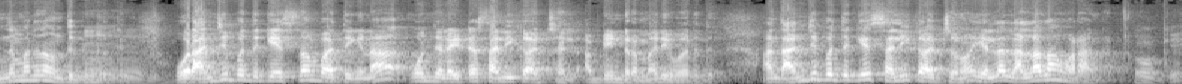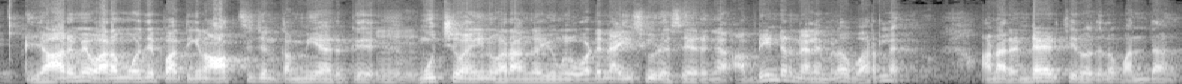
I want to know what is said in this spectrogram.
இந்த மாதிரி தான் வந்துகிட்டு இருக்கு. ஒரு அஞ்சு பத்து கேஸ் தான் பார்த்தீங்கன்னா கொஞ்சம் லைட்டாக சளி காய்ச்சல் அப்படின்ற மாதிரி வருது. அந்த அஞ்சு பத்து கேஸ் சளி காய்ச்சலும் எல்லாம் நல்லா தான் வராங்க. ஓகே யாருமே வரும்போதே பார்த்தீங்கன்னா ஆக்சிஜன் கம்மியாக இருக்குது மூச்சு வாங்கின்னு வராங்க. இவங்களை உடனே ஐசியூல சேருங்க அப்படின்ற நிலைமையில வரல. ஆனால் ரெண்டாயிரத்தி இருபதுல வந்தாங்க.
